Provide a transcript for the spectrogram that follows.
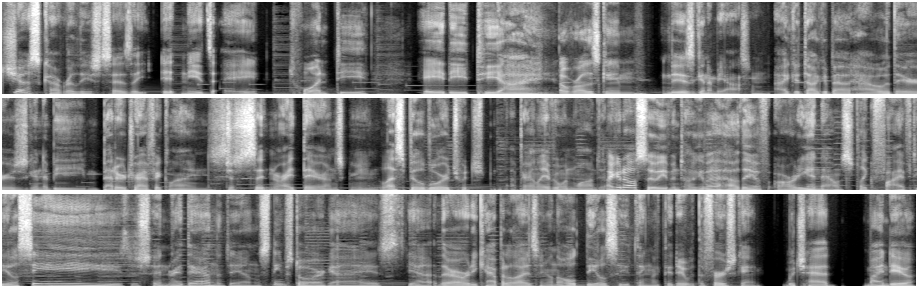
just got released, says that it needs a 20 80 Ti. Overall, this game is gonna be awesome. I could talk about how there's gonna be better traffic lines just sitting right there on screen, less billboards, which apparently everyone wanted. I could also even talk about how they've already announced like five DLCs, just sitting right there on the on the Steam store, guys. Yeah, they're already capitalizing on the whole DLC thing like they did with the first game, which had, mind you,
